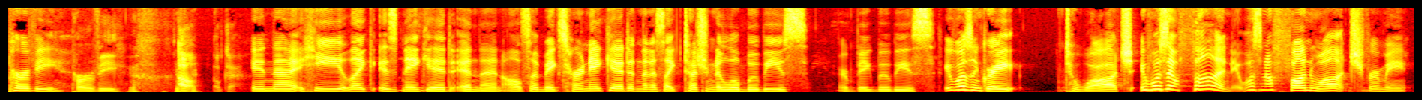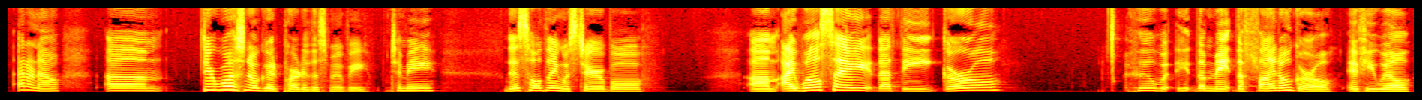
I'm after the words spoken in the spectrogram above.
Form. pervy Pervy. Oh, okay. in that he like is naked and then also makes her naked and then it's like touching her little boobies or big boobies. It wasn't great to watch. It wasn't fun. It wasn't a fun watch for me. I don't know. Um there was no good part of this movie to me. This whole thing was terrible. Um I will say that the girl who the ma- the final girl, if you will,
